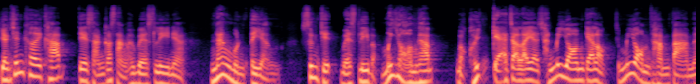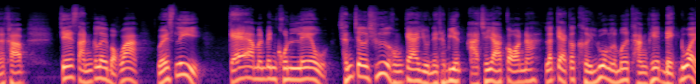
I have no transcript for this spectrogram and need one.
อย่างเช่นเคยครับ เจสันก็สั่งให้เวสลีย์เนี่ยนั่งบนเตียง ซึ่งเจเวสลีย์แบบไม่ยอมครับ บอกเฮ้ยแกจะอะไรอะฉันไม่ยอมแกหรอกจะไม่ยอมทำตามนะครับ เจสันก็เลยบอกว่าเวสลีย์ แกมันเป็นคนเลว ฉันเจอชื่อของแกอยู่ในทะเบียนอาชญากรนะ และแกก็เคยล่วงละเมิดทางเพศเด็กด้วย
